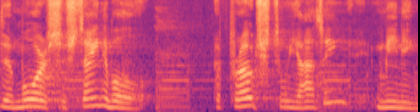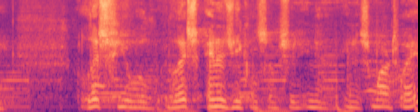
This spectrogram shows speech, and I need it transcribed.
the more sustainable approach to yachting, meaning less fuel, less energy consumption in a, in a smart way,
